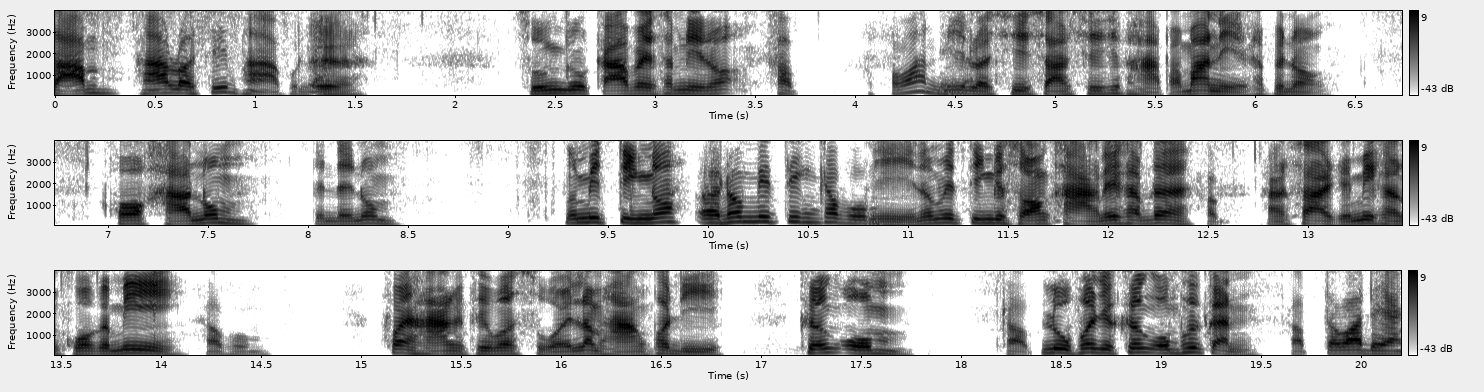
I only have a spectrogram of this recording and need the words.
สามหาร้อยสิบหาพุ่นเอละอสูงอยู่กาไปทำนี่เนาะครับ ประมาณนี้นี่ร้อยสี่สามสี่สิบห้าประมาณนี้ครับพี่น้องคอขานมเป็นไดนมนมมีติงเนาะเออน้องมีติงครับผมนี่นมมีติงคือสองขางเด้อครับเด้อครับขางซ้ายก็มีขางขวาก็มีครับผมฝ้ายหางก็ถือว่าสวยลำหางพอดี เครื่องอมครับลูกเพิ่นจะเครื่องอมเพื่อกันครับ แต่ว่าแดง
